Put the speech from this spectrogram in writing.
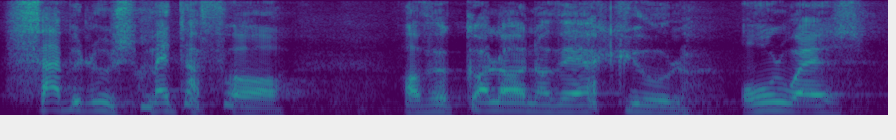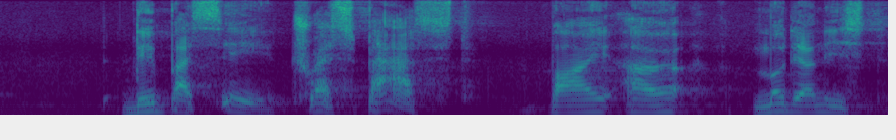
fabulous metaphor of a column of Hercule always dépassé, trespassed, by our modernist,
